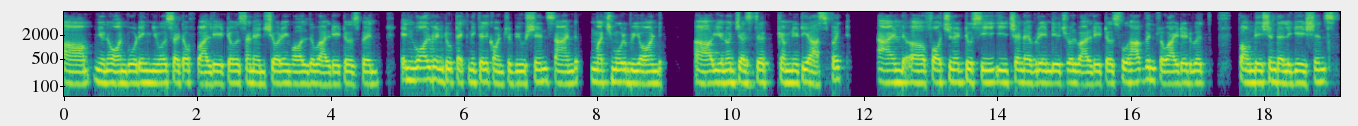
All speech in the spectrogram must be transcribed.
um, you know, onboarding newer set of validators and ensuring all the validators been involved into technical contributions and much more beyond, uh, you know, just the community aspect. And uh, fortunate to see each and every individual validators who have been provided with foundation delegations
